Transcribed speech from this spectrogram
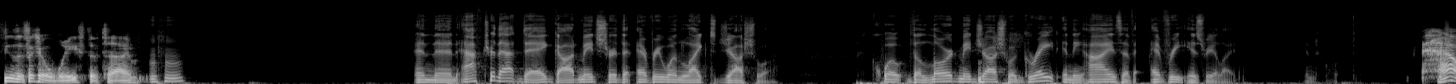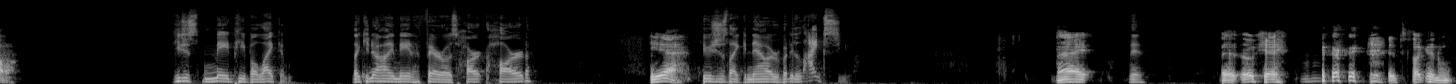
seems like such a waste of time Mm-hmm. And then after that day, God made sure that everyone liked Joshua. Quote, the Lord made Joshua great in the eyes of every Israelite. End quote. how He just made people like him. Like, you know how he made Pharaoh's heart hard? yeah He was just like, now everybody likes you. all right Yeah. Uh, okay it's fucking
